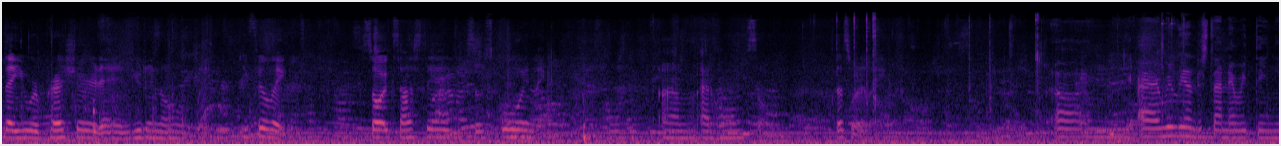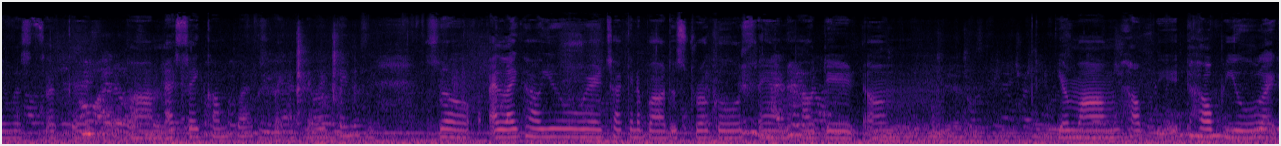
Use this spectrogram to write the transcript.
that you were pressured and you didn't know like you feel like so exhausted so school and like um, at home so that's what I like. Um, I really understand everything. It was a good um, essay complex, like everything. So I like how you were talking about the struggles and how did um, your mom help you help you like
